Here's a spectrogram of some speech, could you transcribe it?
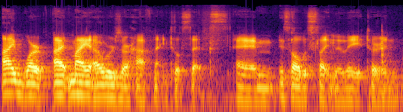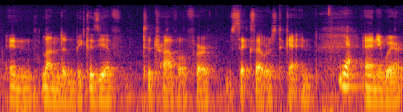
I work. I, my hours are half nine till six. Um, it's always slightly later in, in London because you have to travel for six hours to get in yeah. anywhere.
